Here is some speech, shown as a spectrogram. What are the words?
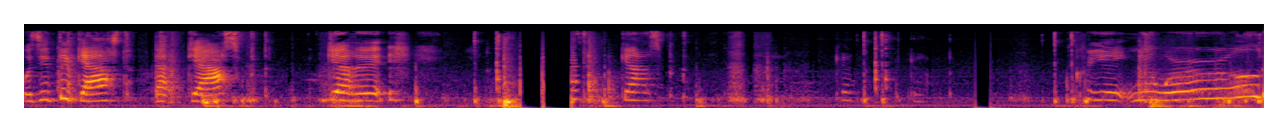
Was it the gasp that gasped? Get it? Gasped. Create new world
